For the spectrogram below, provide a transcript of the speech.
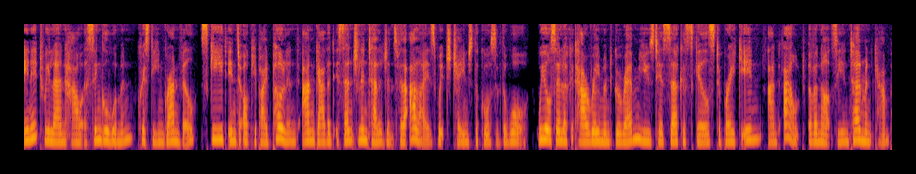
In it, we learn how a single woman, Christine Granville, skied into occupied Poland and gathered essential intelligence for the Allies, which changed the course of the war. We also look at how Raymond Gourem used his circus skills to break in and out of a Nazi internment camp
